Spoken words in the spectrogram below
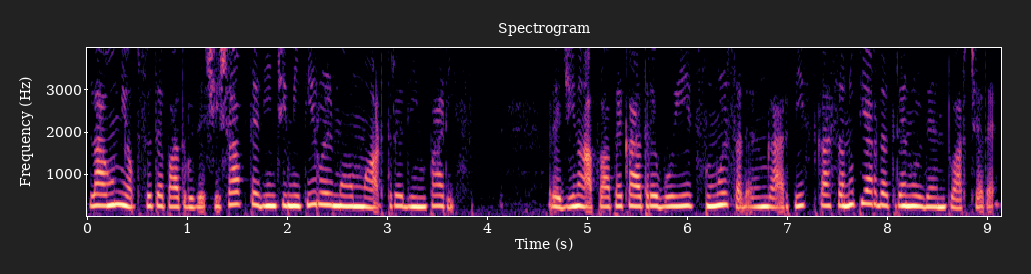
la 1847 din cimitirul Montmartre din Paris. Regina aproape că a trebuit smulsă de lângă artist ca să nu piardă trenul de întoarcere.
